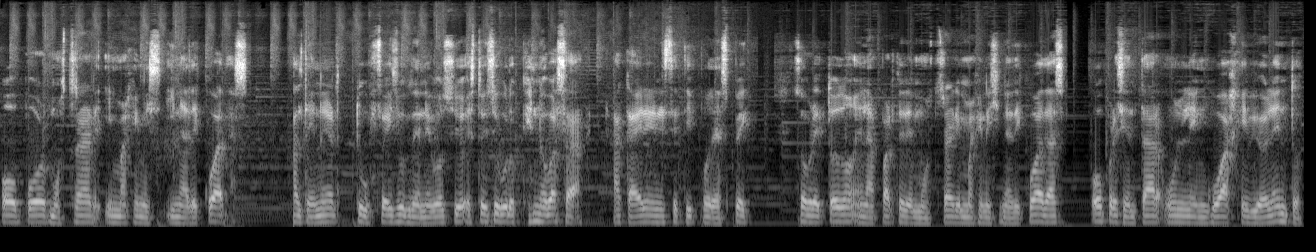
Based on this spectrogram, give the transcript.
o por mostrar imágenes inadecuadas. Al tener tu Facebook de negocio, estoy seguro que no vas a, caer en este tipo de aspecto sobre todo en la parte de mostrar imágenes inadecuadas o presentar un lenguaje violento.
